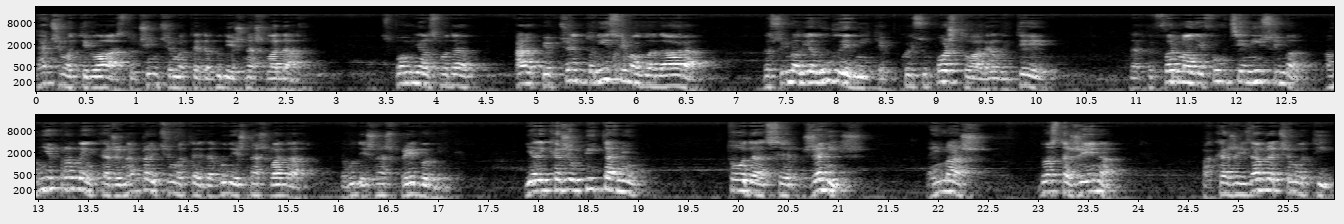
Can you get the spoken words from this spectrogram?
Daćemo ti vlast, učinit ćemo te da budeš naš vladar. Spominjali smo da Arapi općenito nisu imali vladara, da su imali jel, uglednike koji su poštovali jel, te dakle, formalne funkcije nisu imali. Ali nije problem, kaže, napravit ćemo te da budeš naš vladar, da budeš naš predvodnik. Je li, kaže, u pitanju to da se ženiš, da imaš dosta žena, pa kaže, izabrat ćemo ti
